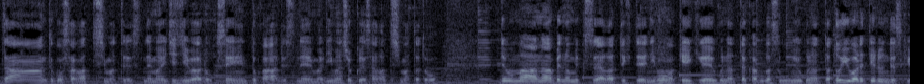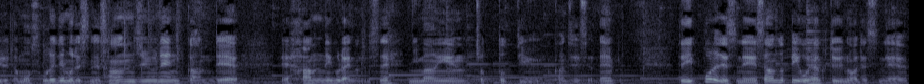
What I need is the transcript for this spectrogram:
ザーンとこう下がってしまってですね、まあ、一時は6000円とかですね、まあ、リーマンショックで下がってしまったと。でもまああのアベノミクスで上がってきて日本は景気が良くなった株がすごく良くなったと言われてるんですけれどもそれでもですね30年間で半値ぐらいなんですね。2万円ちょっとっていう感じですよね。で一方でですね S&P500 というのはですね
